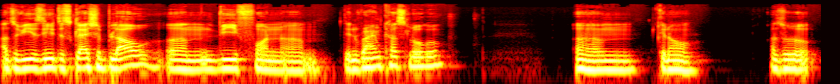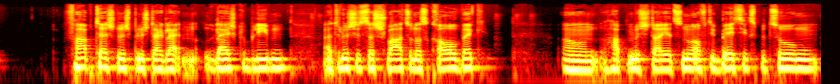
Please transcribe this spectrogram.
also wie ihr seht, das gleiche Blau ähm, wie von ähm, dem Rhymecast-Logo. Ähm, genau. Also farbtechnisch bin ich da gleich, gleich geblieben. Natürlich ist das Schwarz und das Grau weg. Und habe mich da jetzt nur auf die Basics bezogen.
